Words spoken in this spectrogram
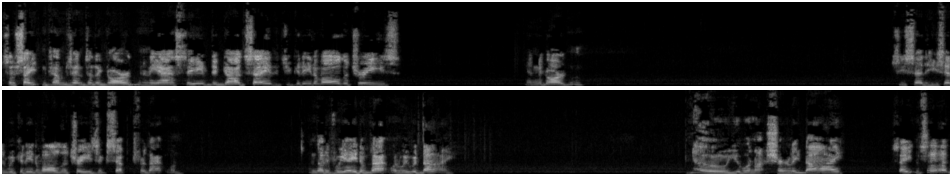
So Satan comes into the garden and he asks Eve, Did God say that you could eat of all the trees in the garden? She said, He said we could eat of all the trees except for that one. And that if we ate of that one, we would die. No, you will not surely die, Satan said.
